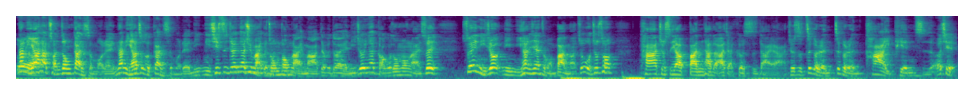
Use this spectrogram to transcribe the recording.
那你要他传中干什么嘞？那你要这个干什么嘞？你你其实就应该去买个中锋来嘛，对不对？你就应该搞个中锋来，所以所以你就你你看你现在怎么办嘛？所以我就说他就是要搬他的阿贾克斯来啊，就是这个人这个人太偏执，而且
